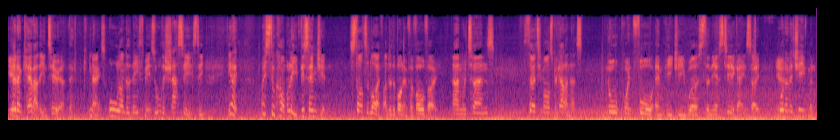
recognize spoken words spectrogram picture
Yeah. They don't care about the interior. They're, you know, it's all underneath me. It's all the chassis. It's the, you know, I still can't believe this engine started life under the bonnet of a Volvo and returns 30 miles per gallon. That's 0.4 mpg worse than the ST again. So Yeah. what an achievement.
